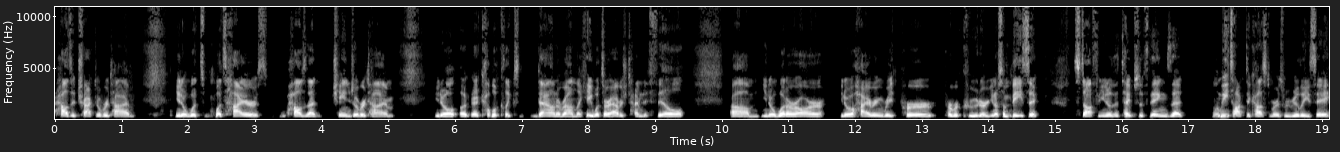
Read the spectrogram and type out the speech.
How's it tracked over time? You know, what's what's hires? How's that changed over time? You know, a, a couple clicks down around like, hey, what's our average time to fill? Um, you know, what are our you know hiring rates per per recruiter? You know, some basic stuff. You know, the types of things that when we talk to customers, we really say,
